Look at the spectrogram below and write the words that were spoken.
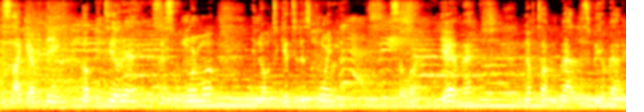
It's like everything up until that is just a warm up, you know, to get to this point. So, uh, yeah, man. Enough talking about it. Let's be about it.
